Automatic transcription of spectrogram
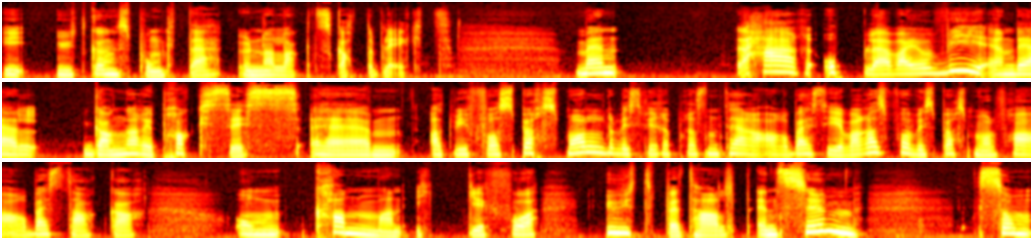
i utgangspunktet underlagt skatteplikt. Men her opplever jo vi en del ganger i praksis eh, at vi får spørsmål, hvis vi representerer arbeidsgivere, så får vi spørsmål fra arbeidstaker om kan man ikke få utbetalt en sum som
